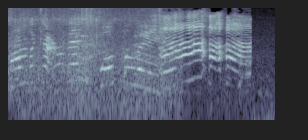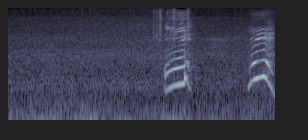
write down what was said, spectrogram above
Mom, the caravan's wobbling. Oh! Oh!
